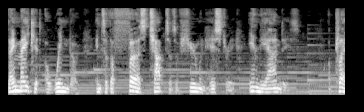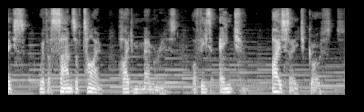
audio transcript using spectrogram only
They make it a window into the first chapters of human history in the Andes, a place where the sands of time hide memories of these ancient Ice Age ghosts.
